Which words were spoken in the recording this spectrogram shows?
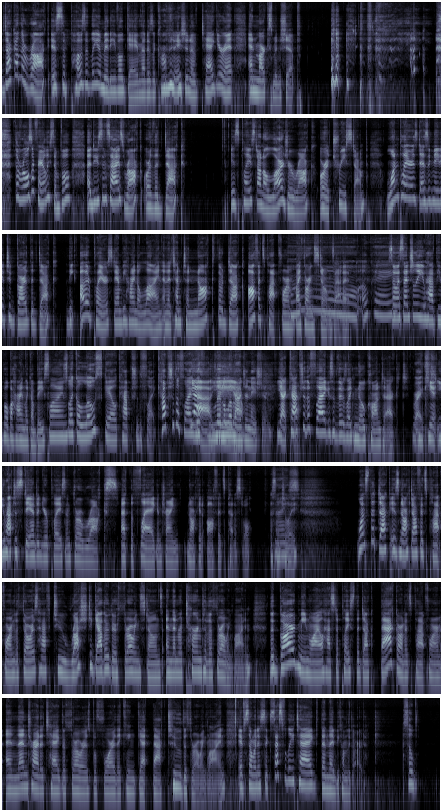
Duck on the Rock is supposedly a medieval game that is a combination of tag your it and marksmanship. the rules are fairly simple. A decent sized rock or the duck is placed on a larger rock or a tree stump. One player is designated to guard the duck. The other players stand behind a line and attempt to knock the duck off its platform by throwing stones at it. Oh, okay. So essentially, you have people behind like a baseline. So like a low scale capture the flag. Capture the flag Yeah, with little yeah, yeah. imagination. Yeah, capture the flag is if there's like no contact. Right. You can't you have to stand in your place and throw rocks at the flag and try and knock it off its pedestal, essentially. Nice. Once the duck is knocked off its platform, the throwers have to rush to gather their throwing stones and then return to the throwing line. The guard, meanwhile, has to place the duck back on its platform and then try to tag the throwers before they can get back to the throwing line. If someone is successfully tagged, then they become the guard. So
